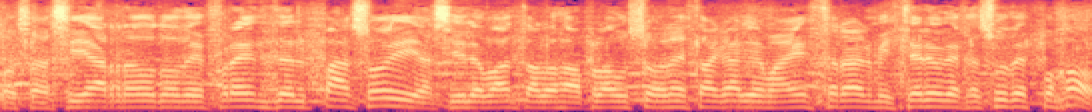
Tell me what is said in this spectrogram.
Pues así ha roto de frente el paso y así levanta los aplausos en esta calle maestra el misterio de Jesús despojado.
